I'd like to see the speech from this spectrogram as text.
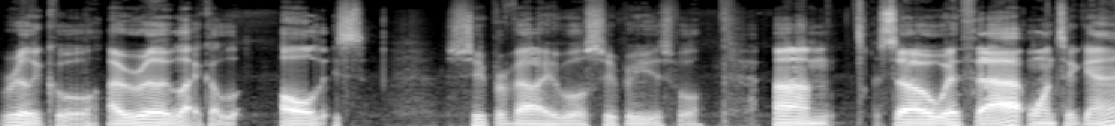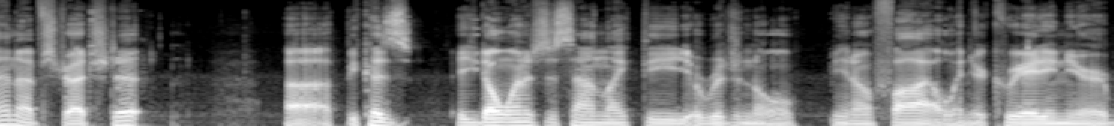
Really cool. I really like a, all these. Super valuable, super useful. Um, so with that, once again, I've stretched it. Uh, because you don't want it to sound like the original, you know, file when you're creating your,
